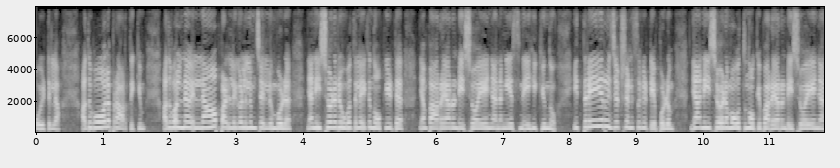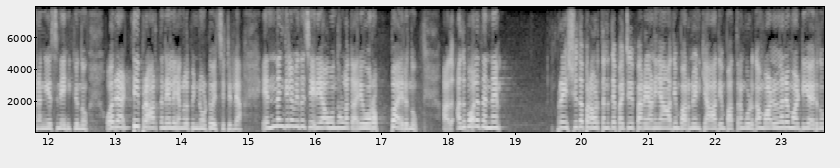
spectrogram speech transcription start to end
പോയിട്ടില്ല. അതുപോലെ പ്രാർത്ഥിക്കും. അതുപോലെ തന്നെ എല്ലാ പള്ളികളിലും ചെല്ലുമ്പോൾ ഞാൻ ഈശോയുടെ രൂപത്തിലേക്ക് നോക്കിയിട്ട് ഞാൻ പറയാറുണ്ട് ഈശോയെ ഞാൻ അങ്ങയെ സ്നേഹിക്കുന്നു. ഇത്രയും റിജക്ഷൻസ് കിട്ടിയപ്പോഴും ഞാൻ ഈശോയുടെ മുഖത്ത് നോക്കി പറയാറുണ്ട് ഈശോയെ ഞാൻ അങ്ങയെ സ്നേഹിക്കുന്നു. ഒരടി പ്രാർത്ഥനയിൽ ഞങ്ങൾ പിന്നോട്ട് വെച്ചിട്ടില്ല. എന്തെങ്കിലും ഇത് ശരിയാവും എന്നുള്ള കാര്യം ഉറപ്പായിരുന്നു. അത് അതുപോലെ തന്നെ പ്രേക്ഷിത പ്രവർത്തനത്തെ പറ്റി പറയുകയാണെങ്കിൽ ഞാൻ ആദ്യം പറഞ്ഞു എനിക്ക് ആദ്യം പത്രം കൊടുക്കാൻ വളരെ മടിയായിരുന്നു.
